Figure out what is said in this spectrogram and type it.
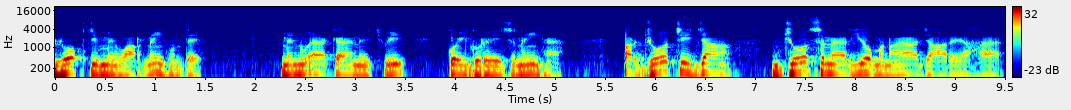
ਲੋਕ ਜ਼ਿੰਮੇਵਾਰ ਨਹੀਂ ਹੁੰਦੇ। ਮੈਨੂੰ ਇਹ ਕਹਿਣ ਵਿੱਚ ਵੀ ਕੋਈ ਗੁਰੇਜ਼ ਨਹੀਂ ਹੈ। ਪਰ ਜੋ ਚੀਜ਼ਾਂ, ਜੋ ਸਿਨੈਰੀਓ ਮਨਾਇਆ ਜਾ ਰਿਹਾ ਹੈ,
